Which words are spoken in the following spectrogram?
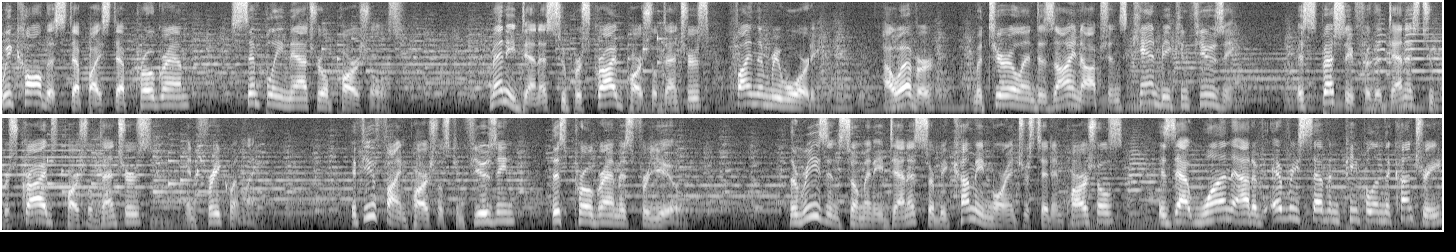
We call this step by step program Simply Natural Partials. Many dentists who prescribe partial dentures find them rewarding. However, material and design options can be confusing, especially for the dentist who prescribes partial dentures infrequently. If you find partials confusing, this program is for you. The reason so many dentists are becoming more interested in partials is that one out of every seven people in the country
